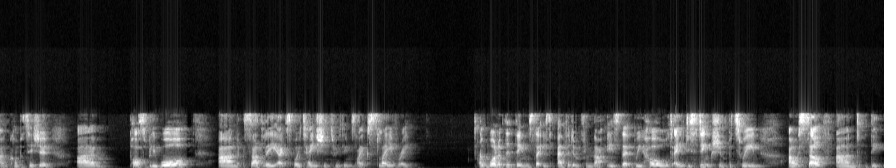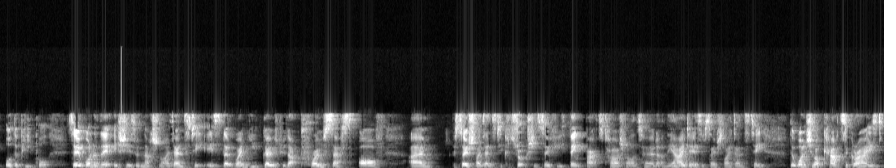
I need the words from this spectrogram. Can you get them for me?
and competition um, possibly war, and sadly exploitation through things like slavery. And one of the things that is evident from that is that we hold a distinction between ourself and the other people. So one of the issues with national identity is that when you go through that process of um, social identity construction, so if you think back to Tajfel and Turner and the ideas of social identity, that once you are categorised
